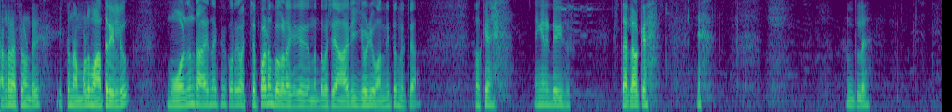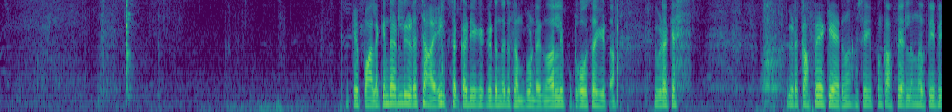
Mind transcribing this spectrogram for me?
നല്ല രസമുണ്ട്. ഇപ്പം നമ്മൾ മാത്രമേ ഉള്ളൂ. മുകളിൽ താഴ്ന്നൊക്കെ കുറേ ഒച്ചപ്പാടും പുകളൊക്കെ കേൾക്കുന്നുണ്ട്. പക്ഷേ ആരും ഈ വഴി വന്നിട്ടൊന്നുമില്ല. ഓക്കെ. എങ്ങനെയുണ്ട് ഗൈസ്? സ്ഥലമൊക്കെ. ഉണ്ടല്ലേ? ഓക്കെ പാലക്കിന്റെ അടിയിൽ ഇവിടെ ചായയും കടിയൊക്കെ കിട്ടുന്ന ഒരു സംഭവം ഉണ്ടായിരുന്നു. അതല്ല ഇപ്പോൾ ക്ലോസ് ആക്കിയിട്ടാ. ഇവിടെയൊക്കെ ഇവിടെ കഫയൊക്കെ ആയിരുന്നു. പക്ഷേ ഇപ്പം കഫേ എല്ലാം നിർത്തിയിട്ട്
